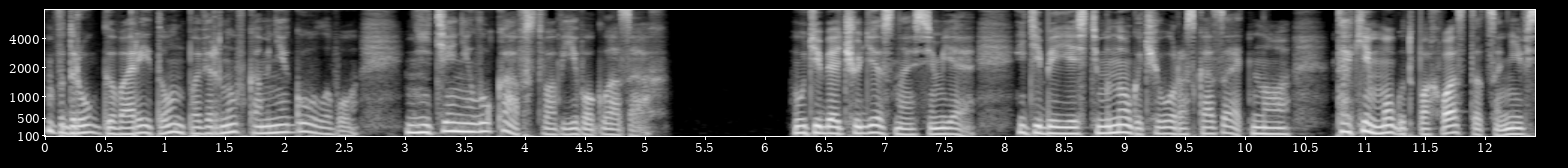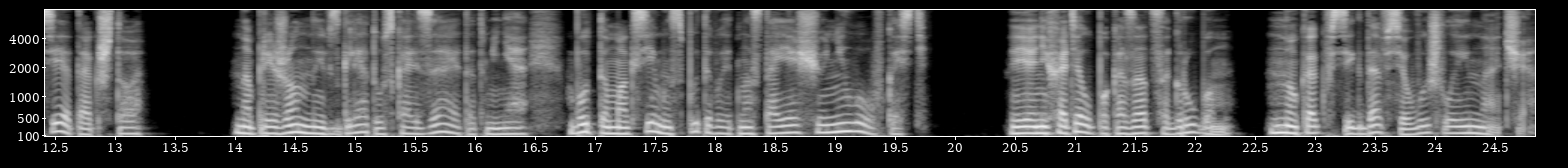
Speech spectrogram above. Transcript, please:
Вдруг говорит он, повернув ко мне голову, ни тени лукавства в его глазах. «У тебя чудесная семья, и тебе есть много чего рассказать, но таким могут похвастаться не все, так что...» Напряженный взгляд ускользает от меня, будто Максим испытывает настоящую неловкость. Я не хотел показаться грубым, но, как всегда, все вышло иначе.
